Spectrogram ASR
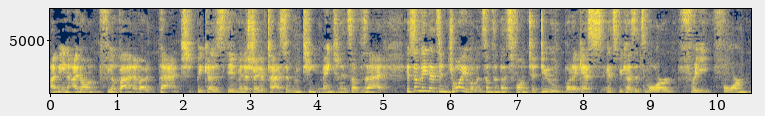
I mean, I don't feel bad about that because the administrative tasks and routine maintenance of that is something that's enjoyable and something that's fun to do. But I guess it's because it's more free form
